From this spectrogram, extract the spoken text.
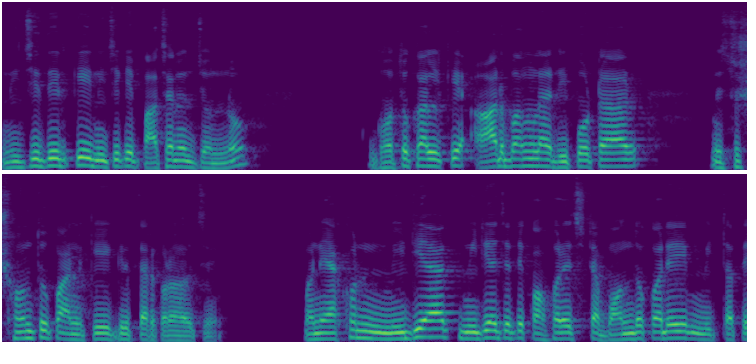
নিজেদেরকে, নিজেকে বাঁচানোর জন্য গতকালকে R Bangla reporter mister Santu পানকে গ্রেপ্তার করা হয়েছে। মানে এখন মিডিয়া মিডিয়া যাতে কভারেজটা বন্ধ করে তাতে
